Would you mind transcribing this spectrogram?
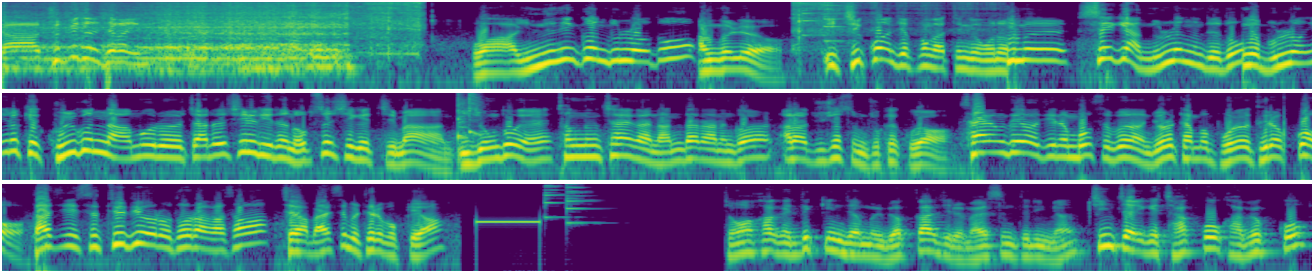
야, 주피터는 제가 있- 와 있는 힘껏 눌러도 안 걸려요. 이 직구한 제품 같은 경우는 힘을 세게 안 눌렀는데도 물론 이렇게 굵은 나무를 자르실 일은 없으시겠지만 이 정도의 성능 차이가 난다는 걸 알아주셨으면 좋겠고요. 사용되어지는 모습은 이렇게 한번 보여드렸고 다시 스튜디오로 돌아가서 제가 말씀을 드려볼게요 정확하게 느낀 점을 몇 가지를 말씀드리면 진짜 이게 작고 가볍고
